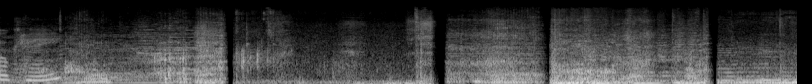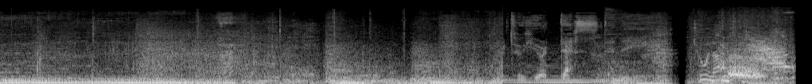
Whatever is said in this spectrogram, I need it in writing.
Okay. To your destiny. To and up.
